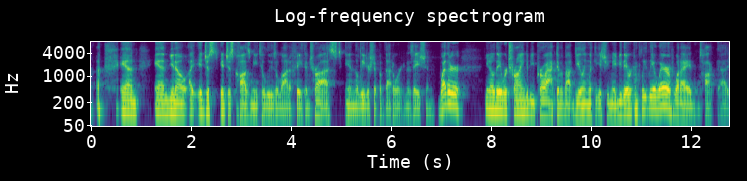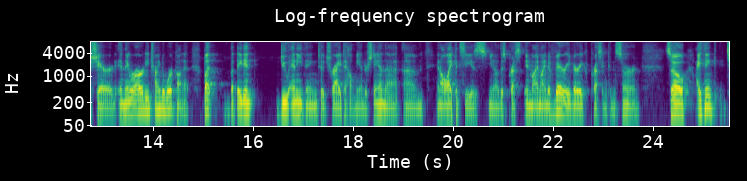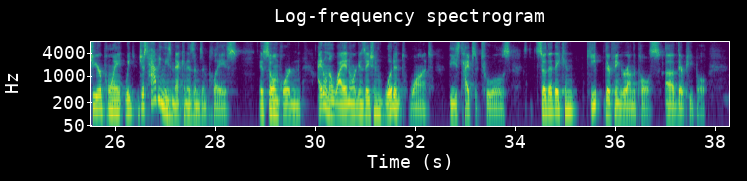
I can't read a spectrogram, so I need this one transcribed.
and and you know it just it just caused me to lose a lot of faith and trust in the leadership of that organization whether you know they were trying to be proactive about dealing with the issue maybe they were completely aware of what i had talked uh, shared and they were already trying to work on it but but they didn't do anything to try to help me understand that. Um, and all I could see is, you know, this press in my mind, a very, very pressing concern. So I think to your point, we just having these mechanisms in place is so important. I don't know why an organization wouldn't want these types of tools so that they can keep their finger on the pulse of their people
